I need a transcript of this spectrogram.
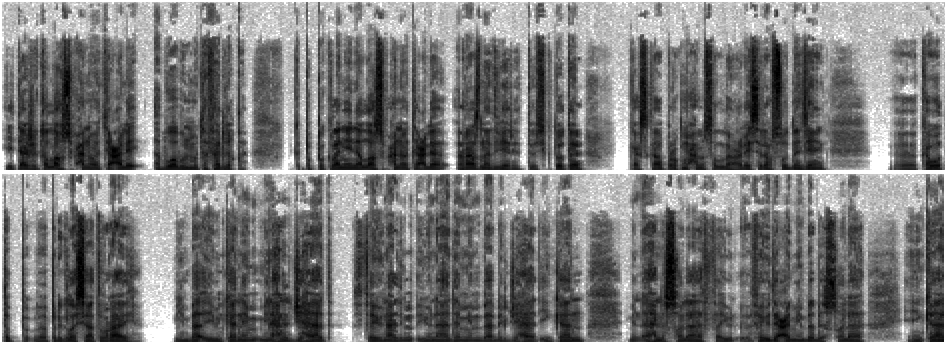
И также к Аллаху Субхану Тааля абуабу мутафаррика поклонение Аллаху Субхану Тааля разные двери. То есть кто-то, как сказал пророк Мухаммад, саллаху алейхиссалям, в судный день кого-то пригласят в рай. إن كان من أهل الجهاد فينادى ينادى من باب الجهاد إن كان من أهل الصلاة فيدعى من باب الصلاة إن كان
